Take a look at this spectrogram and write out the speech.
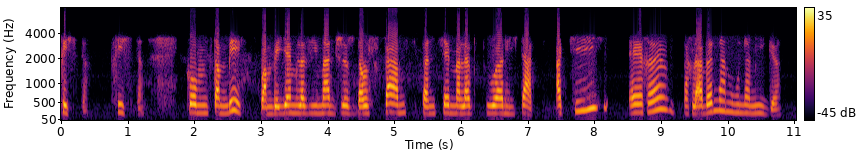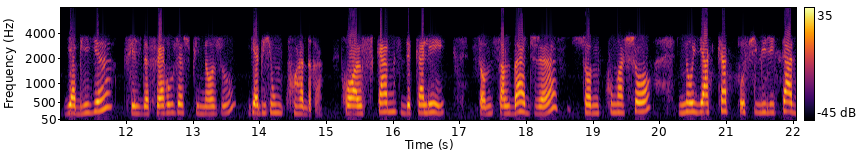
trista, trista. Com també, quan veiem les imatges dels camps, pensem a l'actualitat. Aquí era, parlaven amb una amiga. Hi havia fil de ferros espinoso, hi havia un quadre. Però els camps de Calais són salvatges, són com això, no hi ha cap possibilitat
